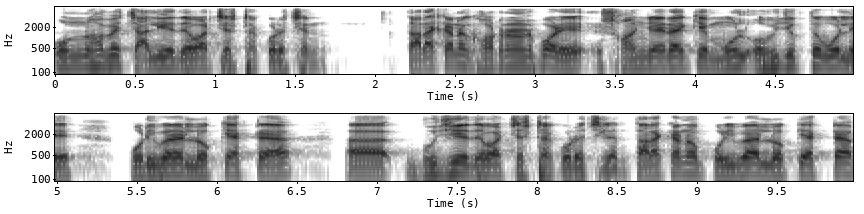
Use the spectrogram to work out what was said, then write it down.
অন্যভাবে চালিয়ে দেওয়ার চেষ্টা করেছেন। তারা কেন ঘটনার পরে সঞ্জয় রায়কে মূল অভিযুক্ত বলে পরিবারের লোককে একটা বুঝিয়ে দেওয়ার চেষ্টা করেছিলেন? তারা কেন পরিবারের লোককে একটা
